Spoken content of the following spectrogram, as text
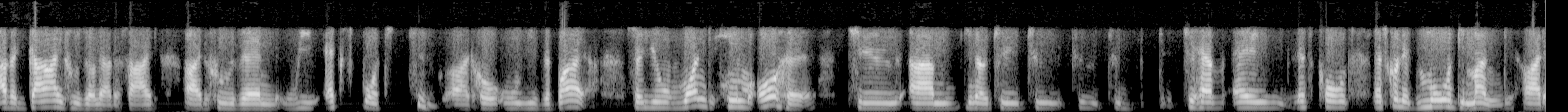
other guy who's on the other side, uh, who then we export to, uh, who, who is the buyer. So you want him or her to, um, you know, to to to to to have a let's call let's call it more demand right,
